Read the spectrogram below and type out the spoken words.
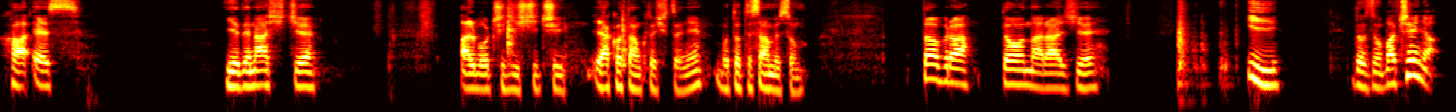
HS 11 albo 33, jako tam ktoś chce, nie? Bo to te same są. Dobra, to na razie i do zobaczenia.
